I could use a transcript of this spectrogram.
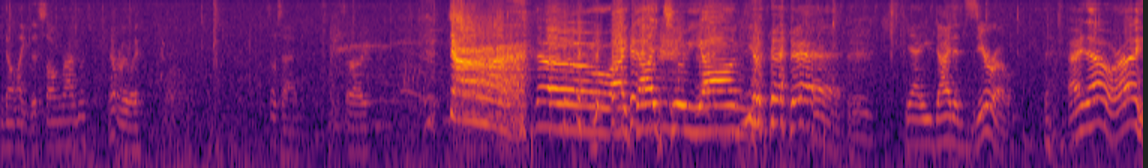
You don't like this song, Radley? Not really. So sad. Sorry. No, I died too young. yeah, you died at zero. I know, right?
